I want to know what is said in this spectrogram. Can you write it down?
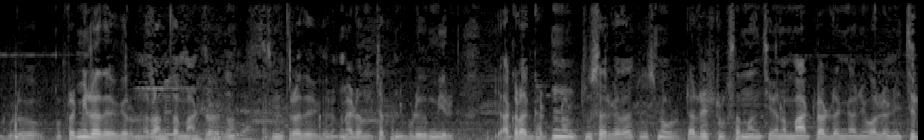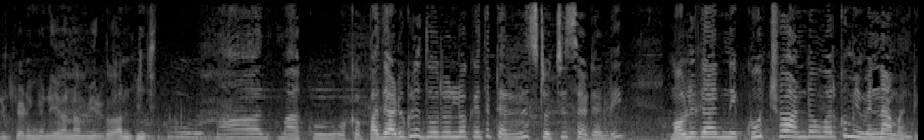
ఇప్పుడు ప్రమీలాదేవి గారు ఉన్నారు అంతా మాట్లాడదాం. సుమిత్రాదేవి గారు. మేడం చెప్పండి ఇప్పుడు మీరు అక్కడ ఘటనను చూశారు కదా చూసినప్పుడు టెర్రరిస్టులకు సంబంధించి ఏమైనా మాట్లాడడం కానీ వాళ్ళని హెచ్చరిక చేయడం కానీ ఏమైనా మీకు అనిపించింది? మా మాకు ఒక పది అడుగుల దూరంలోకి అయితే టెర్రరిస్ట్ వచ్చేసాడండి. మౌలి గారిని కూర్చో అనడం వరకు మేము విన్నామండి.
